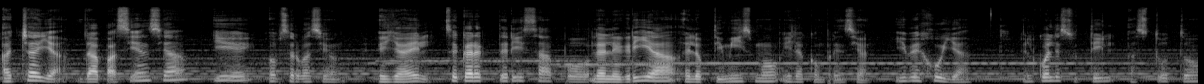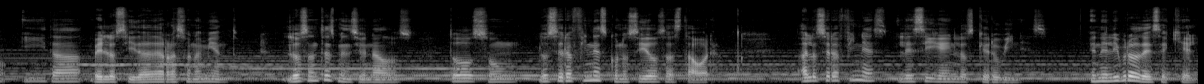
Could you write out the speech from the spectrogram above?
Achaya, da paciencia y observación, Eyael se caracteriza por la alegría, el optimismo y la comprensión, y Bejuya, el cual es sutil, astuto y da velocidad de razonamiento. Los antes mencionados, todos son los serafines conocidos hasta ahora. A los serafines le siguen los querubines. En el libro de Ezequiel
